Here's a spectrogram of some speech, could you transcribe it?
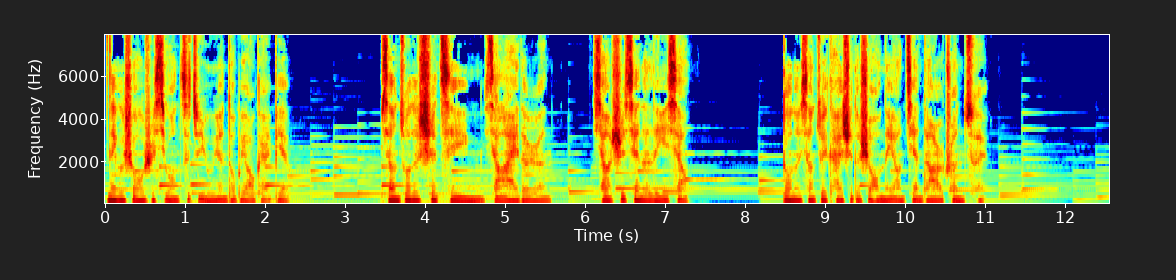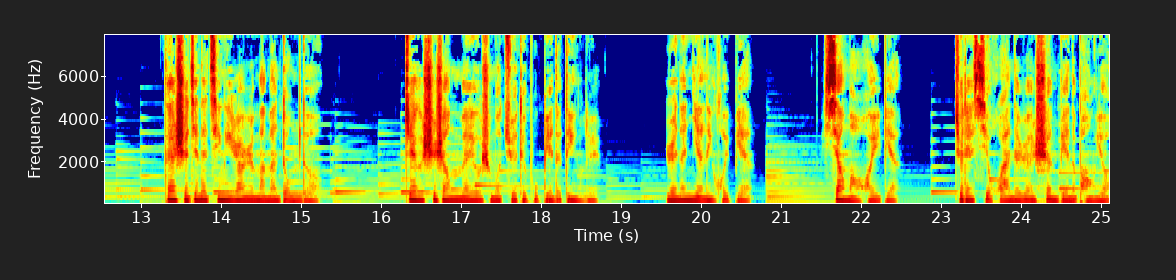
那个时候是希望自己永远都不要改变，想做的事情、想爱的人、想实现的理想，都能像最开始的时候那样简单而纯粹。但时间的经历让人慢慢懂得，这个世上没有什么绝对不变的定律。人的年龄会变，相貌会变，就连喜欢的人、身边的朋友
